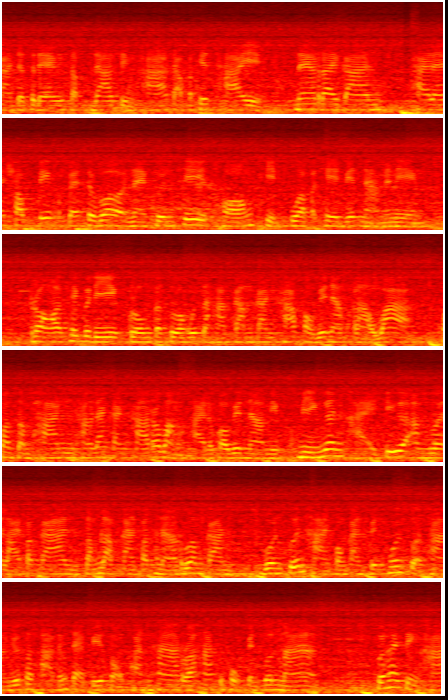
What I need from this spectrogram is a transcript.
การจัดแสดงสัปดาห์สินค้าจากประเทศไทย ในรายการ Thailand Shopping Festival ในพื้นที่ท้องถิ่นทั่วประเทศเวียดนามนั่นเอง รองอธิบดีกรมกระทรวงอุตสาหกรรมการค้าของเวียดนามกล่าวว่า ความสัมพันธ์ทางด้านการค้าระหว่างไทยแล้วก็เวียดนามมีมีเงื่อนไขที่เอื้ออำนวยหลายประการสำหรับการพัฒนาร่วมกัน บนพื้นฐานของการเป็นหุ้นส่วนทางยุทธศาสตร์ตั้งแต่ปี 2556 เป็นต้นมา เพื่อให้สินค้า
